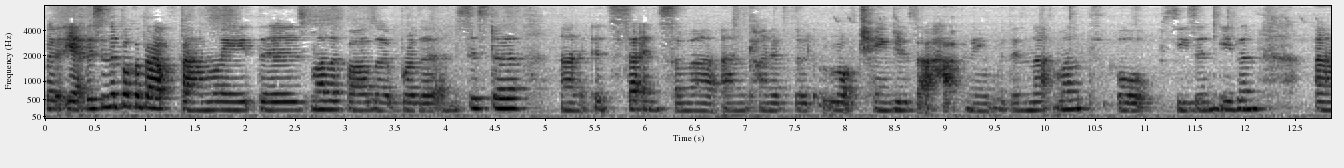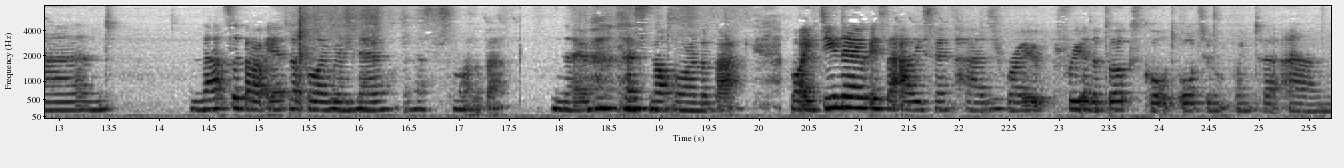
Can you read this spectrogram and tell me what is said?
but yeah, this is a book about family. There's mother, father, brother and sister and it's set in summer and kind of the, a lot of changes that are happening within that month or season even. And that's about it. That's all I really know. Unless there's more on the back. No, there's not more on the back. What I do know is that Ali Smith has wrote three other books called Autumn, Winter and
